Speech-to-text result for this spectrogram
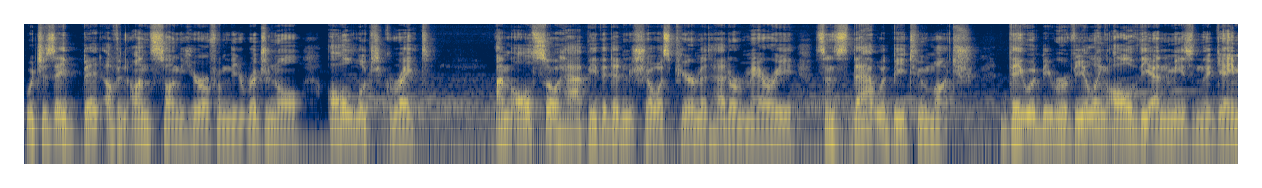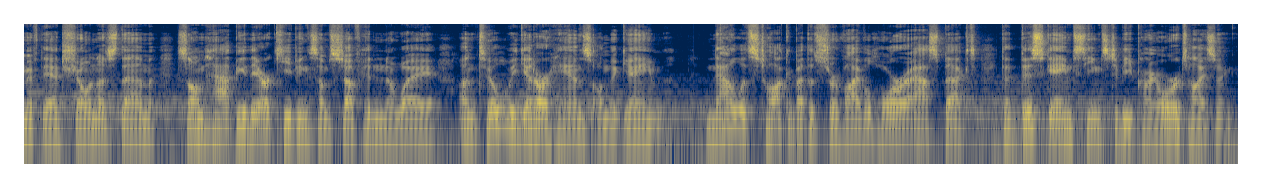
which is a bit of an unsung hero from the original, all looked great. I'm also happy they didn't show us Pyramid Head or Mary, since that would be too much. They would be revealing all of the enemies in the game if they had shown us them, so I'm happy they are keeping some stuff hidden away until we get our hands on the game. Now let's talk about the survival horror aspect that this game seems to be prioritizing.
